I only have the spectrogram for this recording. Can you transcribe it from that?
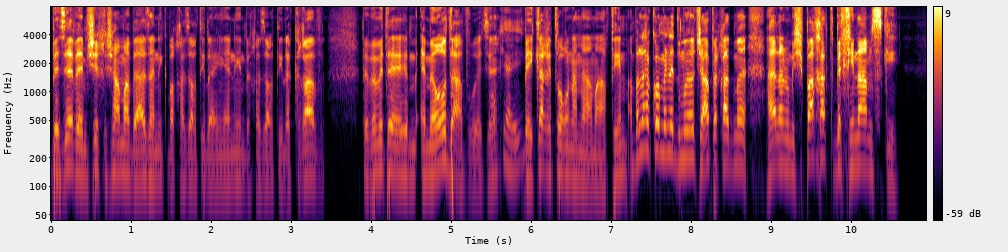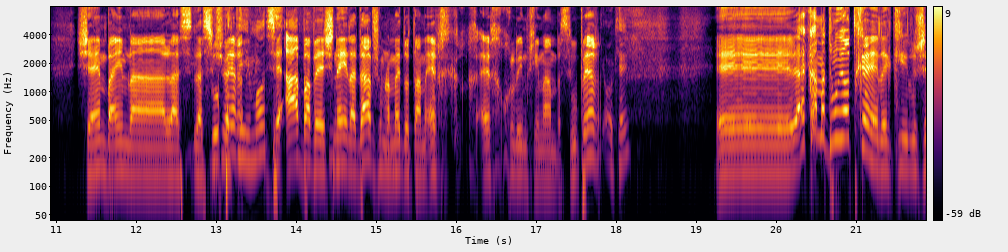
בזה והמשיך שמה, ואז אני כבר חזרתי לעניינים וחזרתי לקרב, ובאמת אה, הם, מאוד אהבו את זה, אוקיי. בעיקר את אורנה מהמאפים, אבל היה כל מיני דמויות שאף אחד, היה לנו משפחת בחינמסקי, שהם באים לסופר? זה אבא ושני ילדיו, שהוא מלמד אותם איך, איך אוכלים חינם בסופר. אוקיי. אה, היה כמה דמויות כאלה, כאילו ש...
